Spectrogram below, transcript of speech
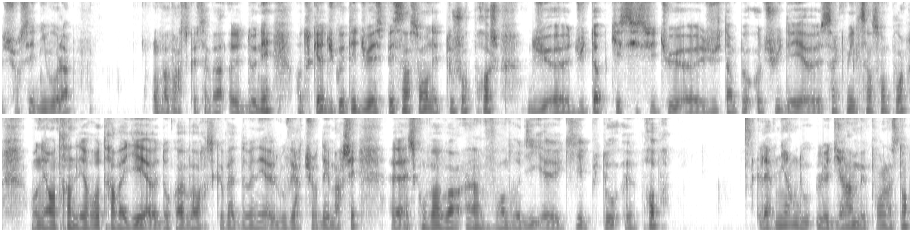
sur ces niveaux-là. On va voir ce que ça va donner. En tout cas, du côté du SP500, on est toujours proche du, du top qui se situe juste un peu au-dessus des 5500 points. On est en train de les retravailler, donc on va voir ce que va donner l'ouverture des marchés. Est-ce qu'on va avoir un vendredi qui est plutôt propre? L'avenir nous le dira, mais pour l'instant,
